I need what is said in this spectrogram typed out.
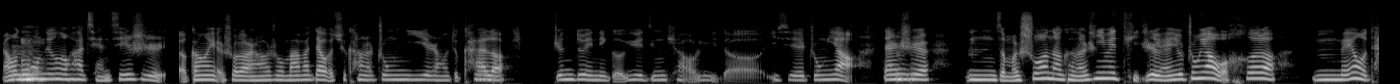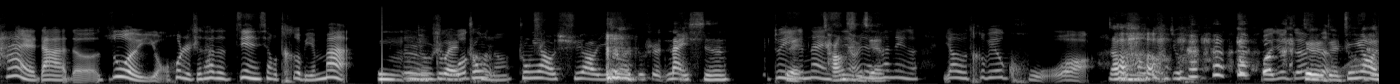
然后痛经的话，前期是呃刚刚也说了，然后是我妈妈带我去看了中医，然后就开了针对那个月经调理的一些中药，但是。嗯，怎么说呢？可能是因为体质原因，就中药我喝了，嗯，没有太大的作用，或者是它的见效特别慢。嗯，就是我可能中药需要一个就是耐心。对一个耐心，而且它那个药又特别苦，然后我就 我就根对对对，中药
